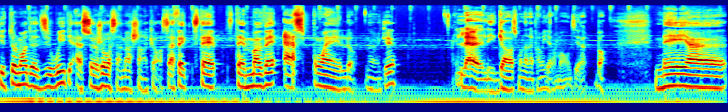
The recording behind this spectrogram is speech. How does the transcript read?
Puis tout le monde a dit oui, puis à ce jour, ça marche encore. Ça fait que c'était mauvais à ce point-là. OK? Là, les gaz pendant la Première Guerre mondiale. Bon. Mais euh,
